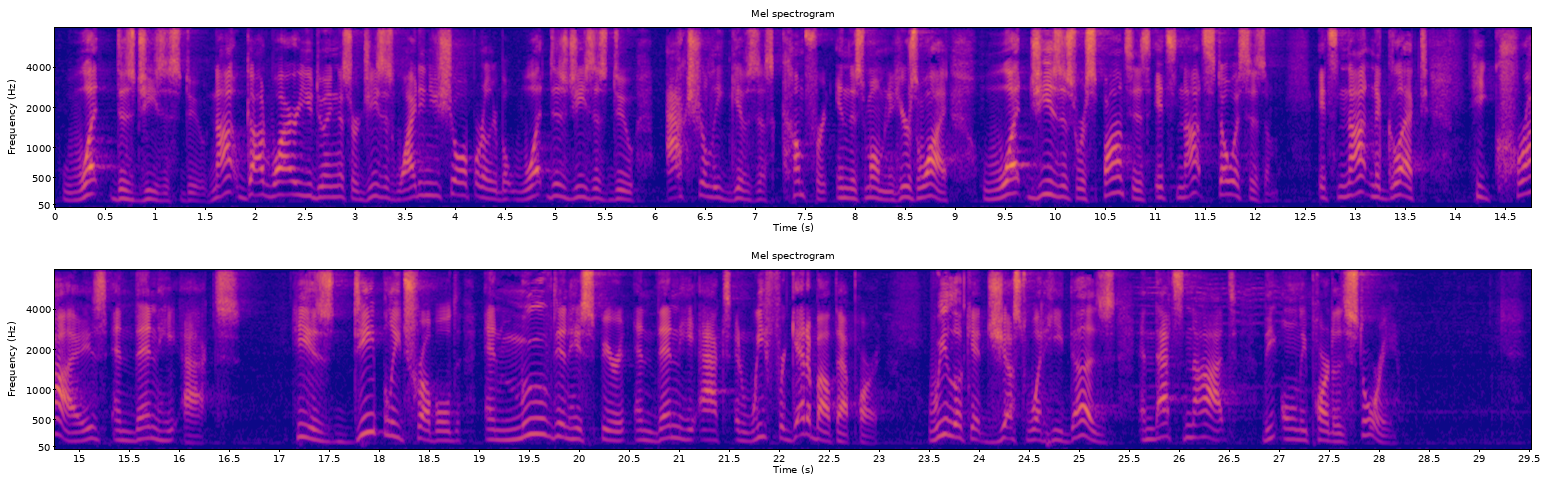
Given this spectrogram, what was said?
What does Jesus do? Not, God, why are you doing this? Or Jesus, why didn't you show up earlier? But what does Jesus do actually gives us comfort in this moment. And here's why. What Jesus' response is, it's not stoicism, it's not neglect. He cries and then he acts. He is deeply troubled and moved in his spirit, and then he acts. And we forget about that part. We look at just what he does, and that's not the only part of the story.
